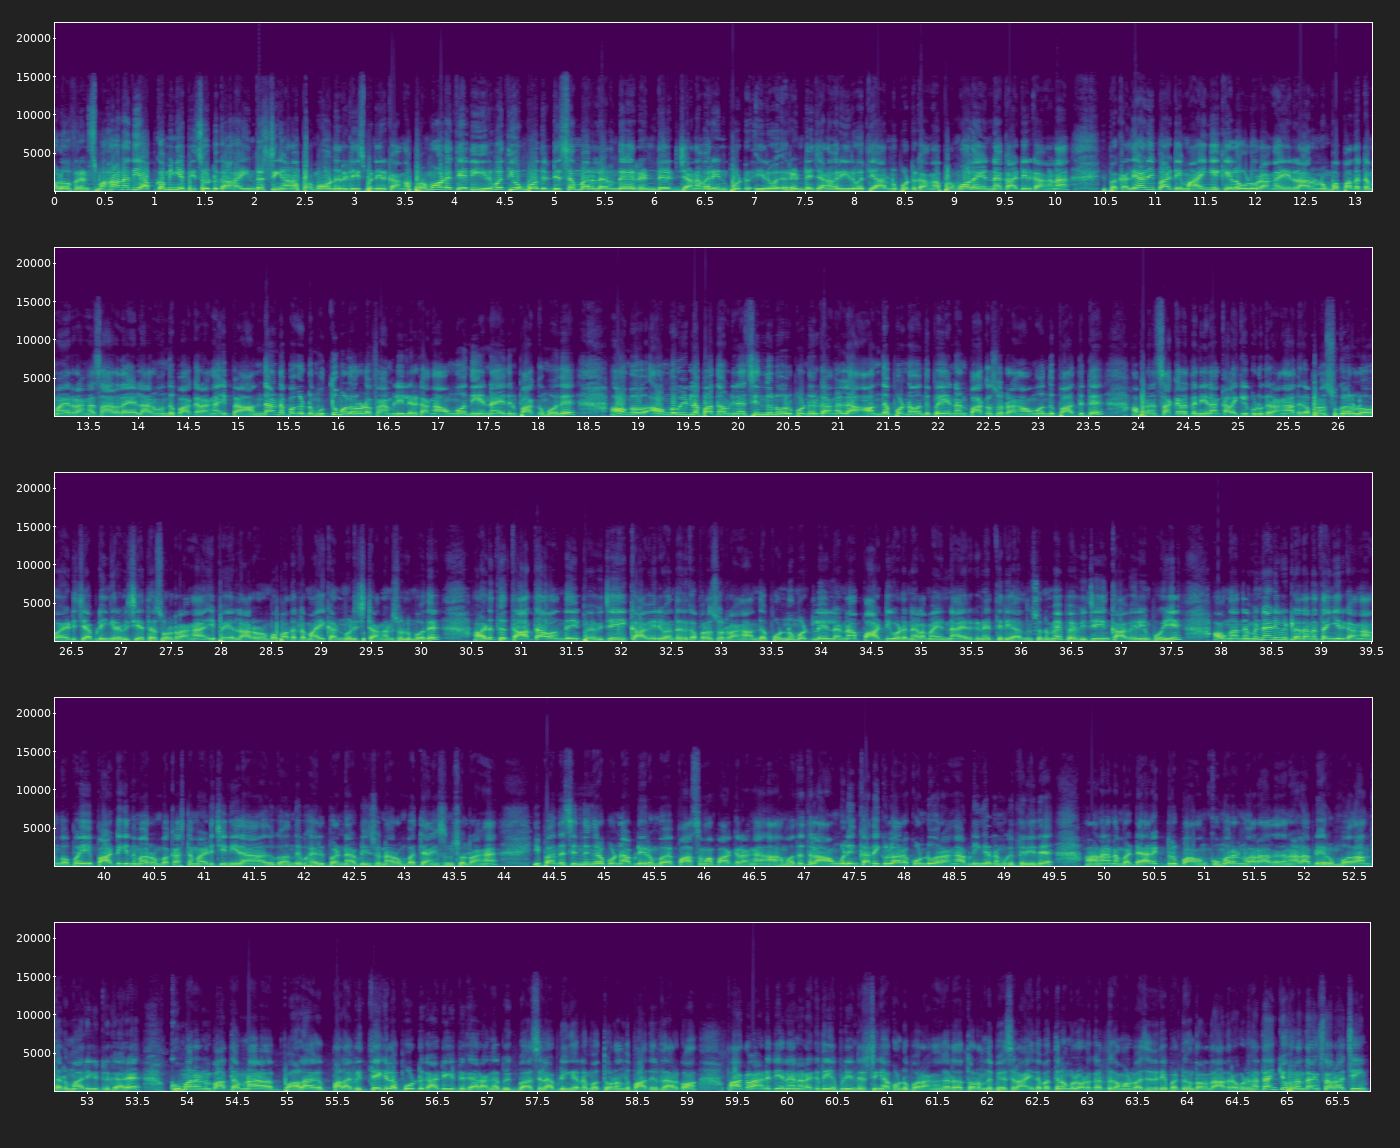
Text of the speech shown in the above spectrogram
Hello friends Mahanadhi upcoming எபிசோடுக்காக இன்ட்ரெஸ்டிங்கான promo ஒன்று ரிலீஸ் பண்ணியிருக்காங்க. ப்ரொமோட தேதி இருபத்தி ஒம்பது டிசம்பர்லேருந்து ரெண்டு ஜனவரின்னு போட்டு இரு ரெண்டு ஜனவரி இருபத்தி ஆறுன்னு போட்டிருக்காங்க. ப்ரொமோவில் என்ன காட்டியிருக்காங்கன்னா இப்போ கல்யாணி பாட்டி மயங்கி கீழே விழுறாங்க எல்லாரும் ரொம்ப பதட்டமாயிடுறாங்க. சாரதா எல்லாரும் வந்து பார்க்குறாங்க இப்போ அந்தாண்ட பக்கத்து முத்துமலரோட ஃபேமிலியில் இருக்காங்க. அவங்க வந்து என்ன ஏதுன்னு பார்க்கும்போது அவங்க அவங்க வீட்டில் பார்த்தோம் அப்படின்னா சிந்துன்னு ஒரு பொண்ணு இருக்காங்கல்ல அந்த பொண்ணை வந்து இப்போ என்னன்னு பார்க்க சொல்கிறாங்க அவங்க வந்து பார்த்துட்டு அப்புறம் சக்கரை தண்ணியெல்லாம் கலக்கி கொடுக்குறாங்க. அதுக்கப்புறம் சுகர் லோ ஆகிடுச்சு அப்படிங்கிற விஷயத்த சொல்கிறாங்க இப்போ எல்லாரும் ரொம்ப பதட்டமாகி கண் முழிச்சிட்டாங்கன்னு சொல்லி சொல்லும்போது அடுத்து தாத்தா வந்து இப்போ விஜய் காவேரி வந்ததுக்கப்புறம் சொல்கிறாங்க அந்த பொண்ணு மட்டும் இல்லைன்னா பாட்டியோட நிலைமை என்ன இருக்குன்னே தெரியாதுன்னு சொன்னமே இப்போ விஜயும் காவேரியும் போய் அவங்க அந்த முன்னாடி வீட்டில் தானே தங்கியிருக்காங்க அங்கே போய் பாட்டிக்கு இந்த மாதிரி ரொம்ப கஷ்டமாயிடுச்சு நீ தான் அதுக்கு வந்து ஹெல்ப் பண்ண அப்படின்னு சொன்னால் ரொம்ப தேங்க்ஸ்னு சொல்கிறாங்க இப்போ அந்த சிந்துங்கிற பொண்ணு அப்படியே ரொம்ப பாசமாக பார்க்குறாங்க ஆக மொத்தத்தில் அவங்களையும் கதைக்குள்ளார கொண்டு வராங்க அப்படிங்கிறது நமக்கு தெரியுது. ஆனால் நம்ம டேரக்டர் பாவம் குமரன் வராததுனால அப்படியே ரொம்ப தான் தடுமாறிக்கிட்டு இருக்காரு. குமரன் பார்த்தோம்னா பல பல வித்தைகளை போட்டு காட்டிக்கிட்டு இருக்காரு அங்கே பிக் பாஸில் அப்படிங்கிறத நம்ம தொடர்ந்து பார்த்துட்டு தான் இருக்கோம். பார்க்கலாம் அடுத்து என்ன நடக்குது எப்படி இன்ட்ரெஸ்டிங்காக கொண்டு போகிறாங்கிறத தொடர்ந்து பேசலாம். இதை பற்றி உங்களோட கருத்து கமல் பாசி தெரியப்படுத்துங்க. தொடர்ந்து ஆதரவு கொடுங்க. தேங்க்யூ ஃப்ரெண்ட் தேங்க்ஸ் ஃபார் வாட்சிங்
